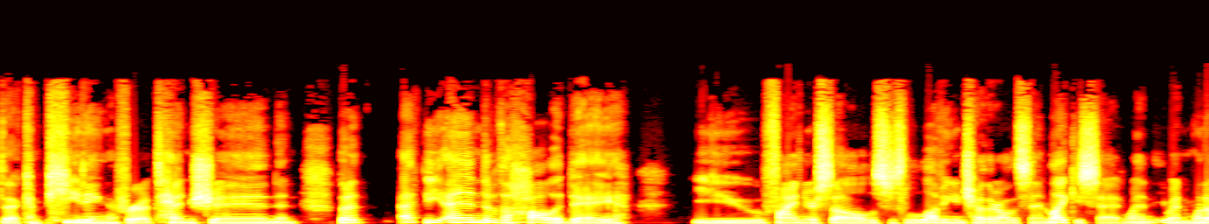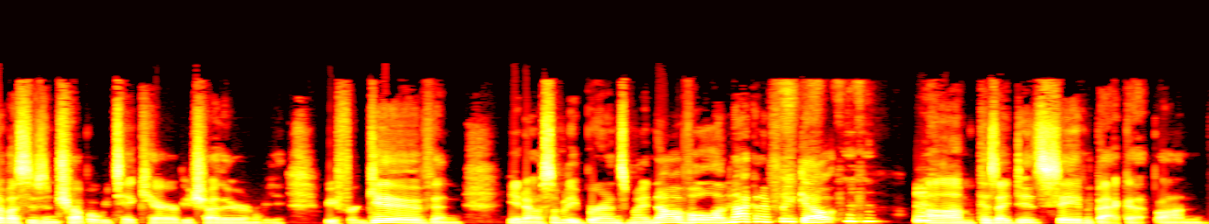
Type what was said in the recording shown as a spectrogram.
the competing for attention. And but at, the end of the holiday, you find yourselves just loving each other all the same. Like you said, when when one of us is in trouble, we take care of each other and we we forgive. And you know, somebody burns my novel, I'm not going to freak out. um because I did save a backup on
